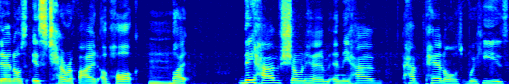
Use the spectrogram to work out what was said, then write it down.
Thanos is terrified of Hulk, but they have shown him and they have have panels where he's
